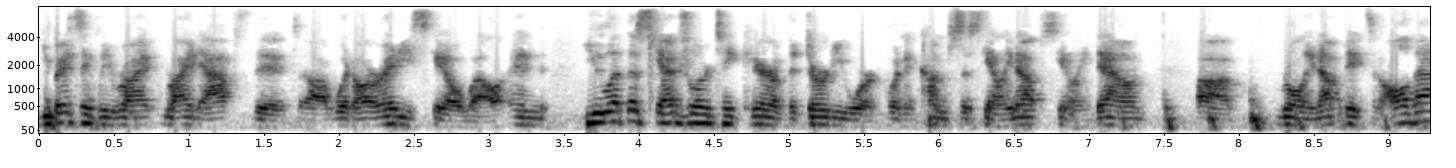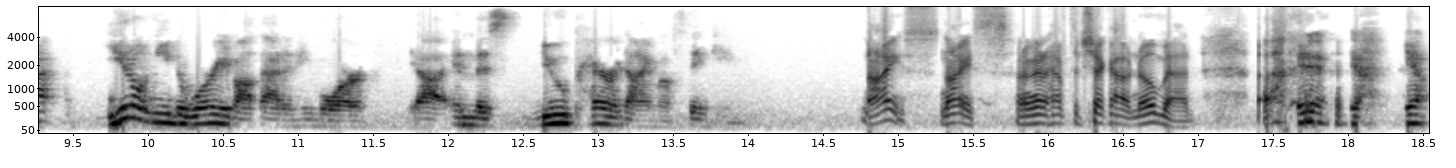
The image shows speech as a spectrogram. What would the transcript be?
You basically write write apps that uh, would already scale well, and you let the scheduler take care of the dirty work when it comes to scaling up, scaling down, uh, rolling updates, and all that. You don't need to worry about that anymore uh, in this new paradigm of thinking. Nice, nice. I'm gonna have to check out Nomad. yeah, yeah, yeah.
